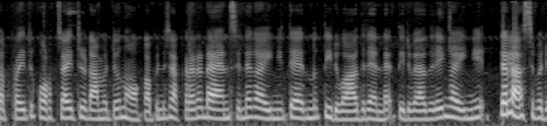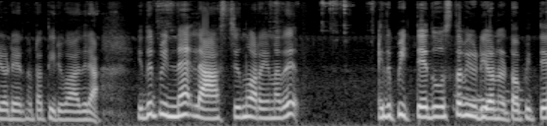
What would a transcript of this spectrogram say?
സെപ്പറേറ്റ് കുറച്ചായിട്ട് ഇടാൻ പറ്റുമോ നോക്കാം. പിന്നെ ചക്കരയുടെ ഡാൻസിന്റെ കഴിഞ്ഞിട്ടായിരുന്നു തിരുവാതിര എന്റെ തിരുവാതിരയും കഴിഞ്ഞ് ഏറ്റവും ലാസ്റ്റ് പരിപാടിയായിരുന്നു കേട്ടോ തിരുവാതിര. ഇത് പിന്നെ ലാസ്റ്റ് എന്ന് പറയുന്നത് ഇത് പിറ്റേ ദിവസത്തെ വീഡിയോ ആണ് കേട്ടോ പിറ്റേ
